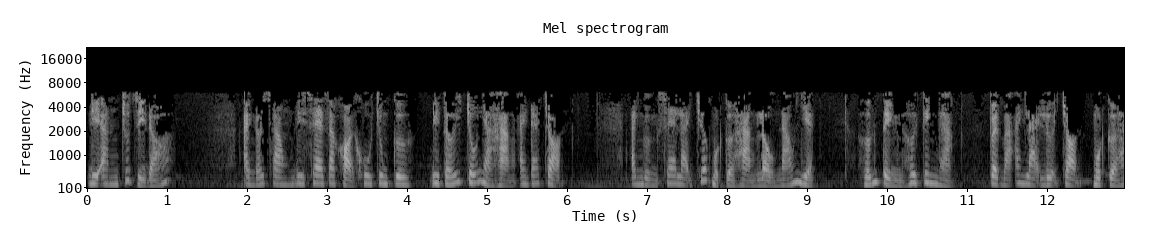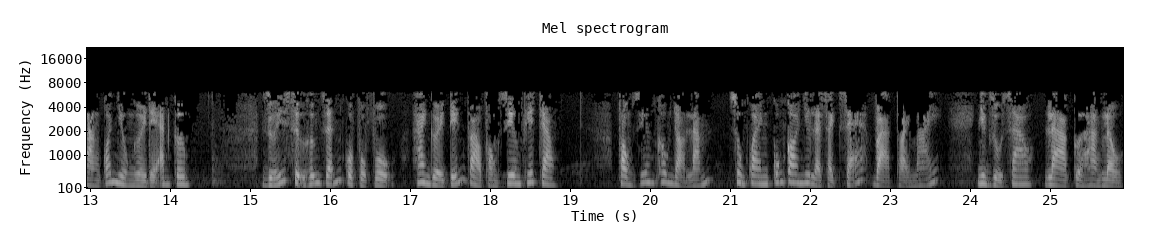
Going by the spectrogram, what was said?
đi ăn chút gì đó. Anh nói xong đi xe ra khỏi khu chung cư, đi tới chỗ nhà hàng anh đã chọn. Anh ngừng xe lại trước một cửa hàng lẩu náo nhiệt. Hướng tình hơi kinh ngạc, vậy mà anh lại lựa chọn một cửa hàng có nhiều người để ăn cơm. Dưới sự hướng dẫn của phục vụ, hai người tiến vào phòng riêng phía trong. Phòng riêng không nhỏ lắm, xung quanh cũng coi như là sạch sẽ và thoải mái. Nhưng dù sao là cửa hàng lẩu,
